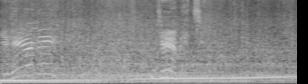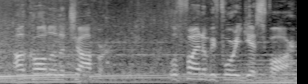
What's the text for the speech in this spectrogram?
You hear me? Damn it! I'll call in a chopper. We'll find him before he gets far.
